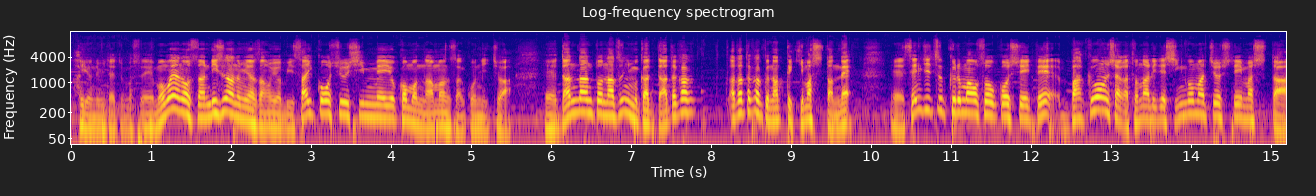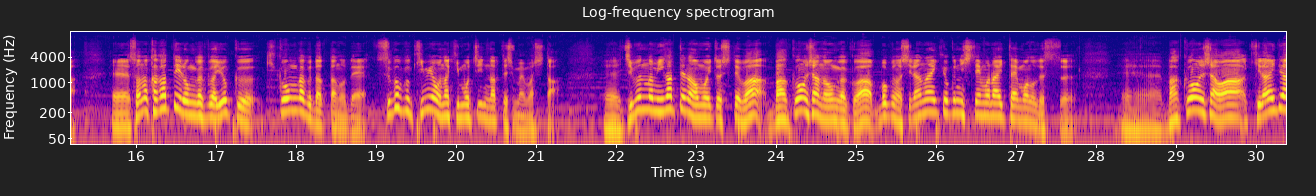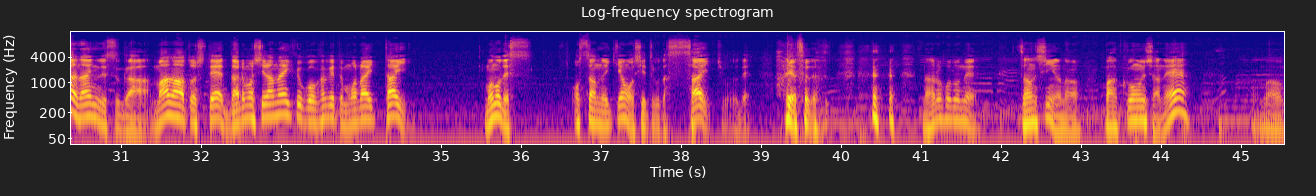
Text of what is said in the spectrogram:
い読んでみたいと思います、えー、桃屋のおっさんリスナーの皆さんおよび最高終身名誉顧問のアマンさんこんにちは、えーだんだんと夏に向かって暖か暖かくなってきましたね、えー先日車を走行していて爆音車が隣で信号待ちをしていました。えーそのかかっている音楽がよく聴く音楽だったのですごく奇妙な気持ちになってしまいました、えー自分の身勝手な思いとしては爆音車の音楽は僕の知らない曲にしてもらいたいものです、えー爆音車は嫌いではないのですがマナーとして誰も知らない曲をかけてもらいたいものです。おっさんの意見を教えてください。ということで。ありがとうございます。なるほどね。斬新やな。爆音車ね。まあ、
